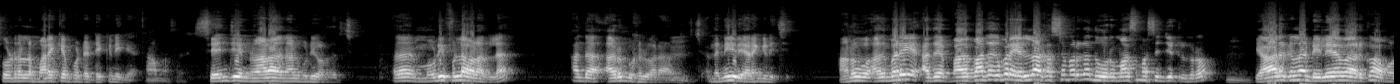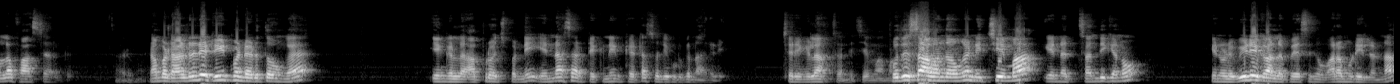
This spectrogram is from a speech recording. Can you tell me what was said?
சொல்கிறல மறைக்கப்பட்ட டெக்னிக்கை ஆமா சார் செஞ்சு நாலாவது நாள் முடி வளர்ந்துருச்சு. அதாவது முடி ஃபுல்லாக வளரல அந்த அரும்புகள் வர ஆரம்பிச்சு அந்த நீர் இறங்கிடுச்சு. அனுபவம் அது மாதிரி அதை அதை பார்த்ததுக்கப்புறம் எல்லா கஸ்டமருக்கும் அந்த ஒரு மாசமா செஞ்சுட்டு இருக்கிறோம் யாருக்கெல்லாம் டிலேவாக இருக்கோ அவங்களாம் ஃபாஸ்ட்டாக இருக்கு. நம்மள்ட்ட ஆல்ரெடி ட்ரீட்மெண்ட் எடுத்தவங்க எங்களை அப்ரோச் பண்ணி என்ன சார் டெக்னிக் கேட்டால் சொல்லி கொடுக்க நான் ரெடி சரிங்களா? நிச்சயமா புதுசாக வந்தவங்க நிச்சயமா என்னை சந்திக்கணும். என்னோட வீடியோ காலில் பேசுங்க வர முடியலன்னா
